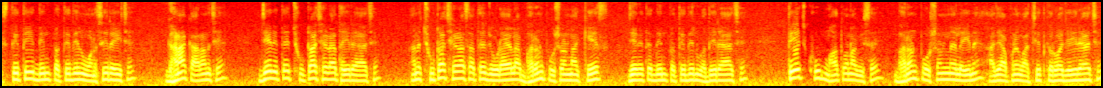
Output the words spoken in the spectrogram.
સ્થિતિ દિન પ્રતિદિન વણસી રહી છે. ઘણા કારણ છે. જે રીતે છૂટાછેડા થઈ રહ્યા છે અને છૂટાછેડા સાથે જોડાયેલા ભરણ પોષણના કેસ જે રીતે દિન પ્રતિદિન વધી રહ્યા છે, તે જ ખૂબ મહત્ત્વના વિષય ભરણ પોષણને લઈને આજે આપણે વાતચીત કરવા જઈ રહ્યા છે.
